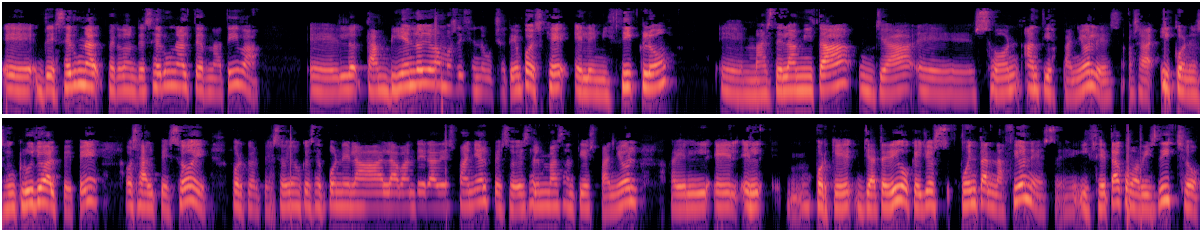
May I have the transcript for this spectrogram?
eh, de ser una, perdón, de ser una alternativa. Eh, también lo llevamos diciendo mucho tiempo, es que el hemiciclo, eh, más de la mitad ya eh, son antiespañoles, o sea, y con eso incluyo al PP, o sea, al PSOE, porque el PSOE, aunque se pone la, la bandera de España, el PSOE es el más antiespañol, el, el, el, porque ya te digo que ellos cuentan naciones, eh, y Z, como habéis dicho,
